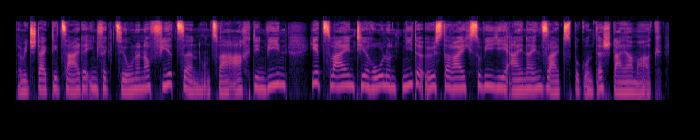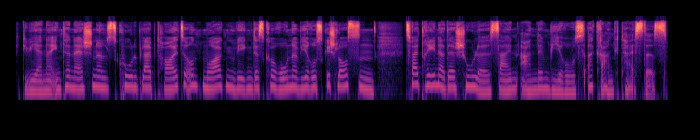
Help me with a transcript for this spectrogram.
Damit steigt die Zahl der Infektionen auf 14, und zwar acht in Wien, je zwei in Tirol und Niederösterreich sowie je einer in Salzburg und der Steiermark. Die Vienna International School bleibt heute und morgen Morgen wegen des Coronavirus geschlossen. Zwei Trainer der Schule seien an dem Virus erkrankt, heißt es.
